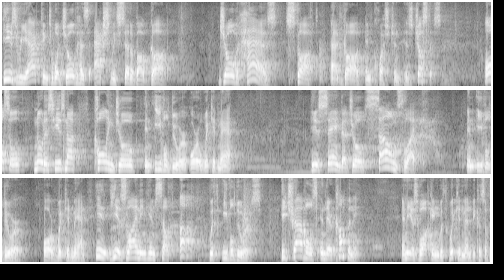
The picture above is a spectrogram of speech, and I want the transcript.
He is reacting to what Job has actually said about God. Job has scoffed at God and questioned his justice. Also, notice he is not calling Job an evildoer or a wicked man. He is saying that Job sounds like an evildoer or wicked man. He, he is lining himself up with evildoers. He travels in their company, and he is walking with wicked men because of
